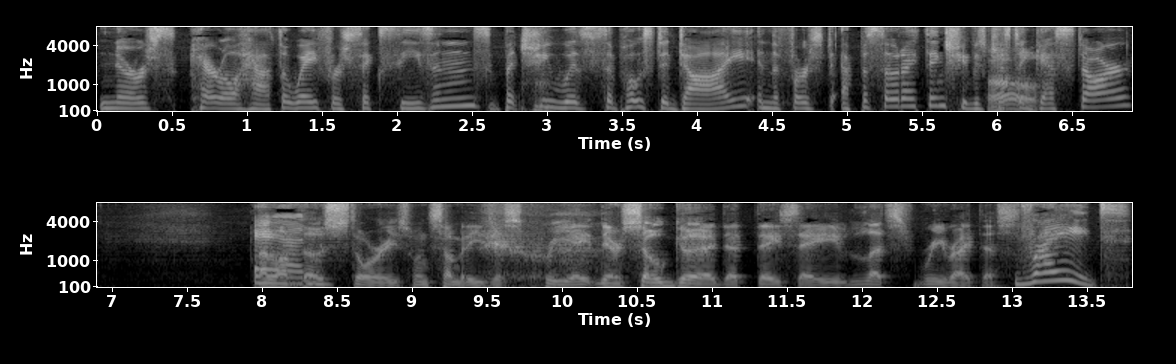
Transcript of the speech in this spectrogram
nurse Carol Hathaway for six seasons, but she was supposed to die in the first episode, I think. She was just Oh. a guest star. I love those stories when somebody just create. They're so good that they say, "Let's rewrite this." Right.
